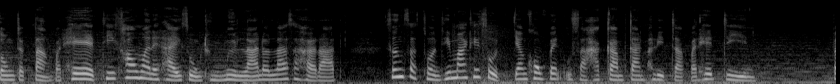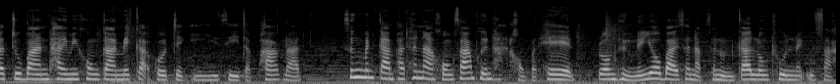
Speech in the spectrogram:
ตรงจากต่างประเทศที่เข้ามาในไทยสูงถึงหมื่นล้านดอลลาร์สหรัฐ ซึ่งสัดส่วนที่มากที่สุดยังคงเป็นอุตสาหกรรมการผลิตจากประเทศจีน ปัจจุบันไทยมีโครงการเมกะโปรเจกต์ EEC จากภาครัฐ ซึ่งเป็นการพัฒนาโครงสร้างพื้นฐานของประเทศ รวมถึงนโยบายสนับสนุนการลงทุนในอุตสาห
